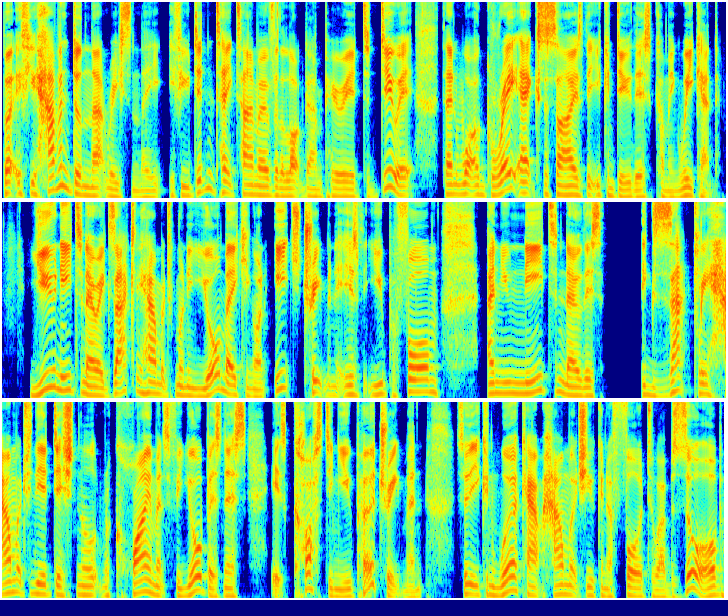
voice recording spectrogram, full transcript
But if you haven't done that recently, if you didn't take time over the lockdown period to do it, then what a great exercise that you can do this coming weekend. You need to know exactly how much money you're making on each treatment it is that you perform. And you need to know this exactly how much of the additional requirements for your business it's costing you per treatment so that you can work out how much you can afford to absorb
